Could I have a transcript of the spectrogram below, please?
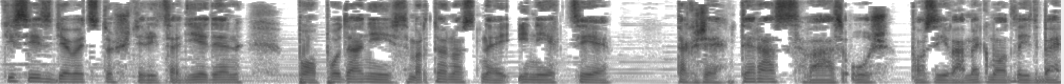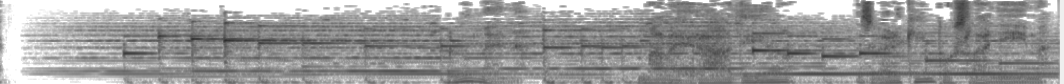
1941 po podaní smrtonostnej injekcie. Takže teraz vás už pozývame k modlitbe. Lumen rádio s veľkým poslaním.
